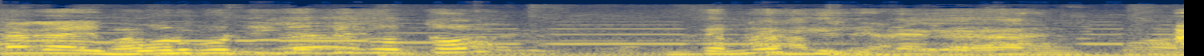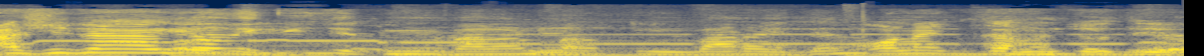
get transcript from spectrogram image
টাকা বরবটি কেজি কত? আশি টাকা কেজি অনেক দাম যদিও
